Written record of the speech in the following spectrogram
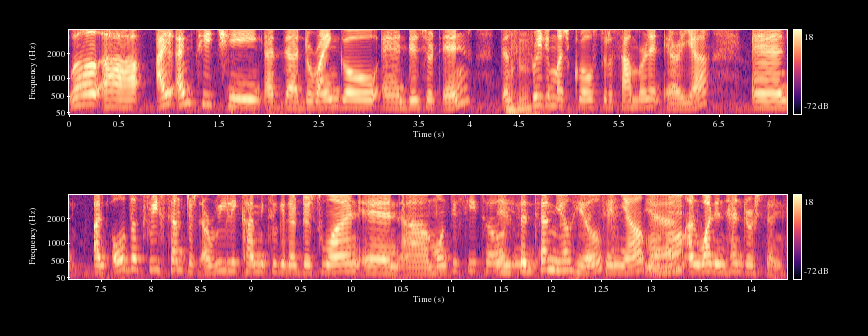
Well, uh, I, I'm teaching at the Durango and Desert Inn. That's Mm-hmm. pretty much close to the Summerlin area, and and all the three centers are really coming together. There's one in uh, Montecito, In Centennial Hills, Centennial, mhm, yes. and one in Henderson.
